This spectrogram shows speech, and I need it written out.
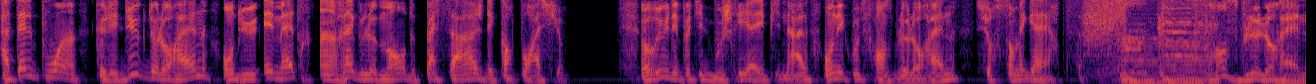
à tel point que les ducs de Lorraine ont dû émettre un règlement de passage des corporations. Rue des Petites Boucheries à Épinal, on écoute France Bleu Lorraine sur 100 MHz. France Bleu Lorraine.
